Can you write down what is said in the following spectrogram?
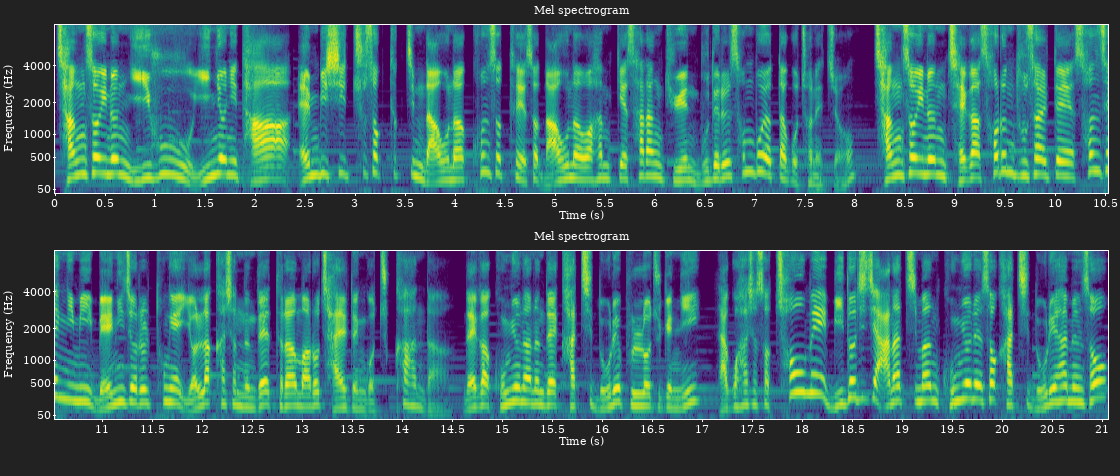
장서희는 이후 2년이 다 MBC 추석 특집 나훈아 콘서트에서 나훈아와 함께 사랑 듀엣 무대를 선보였다고 전했죠. 장서희는 제가 32살 때 선생님이 매니저를 통해 연락하셨는데 드라마로 잘 된 거 축하한다. 내가 공연하는데 같이 노래 불러주겠니? 라고 하셔서 처음에 믿어지지 않았지만 공연에서 같이 노래하면서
